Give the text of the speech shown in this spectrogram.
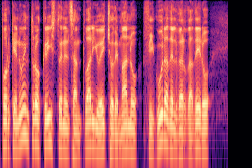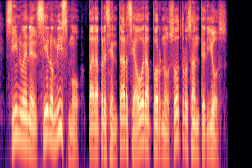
Porque no entró Cristo en el santuario hecho de mano, figura del verdadero, sino en el cielo mismo, para presentarse ahora por nosotros ante Dios.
